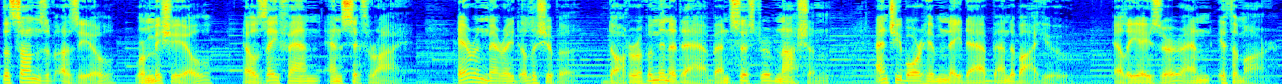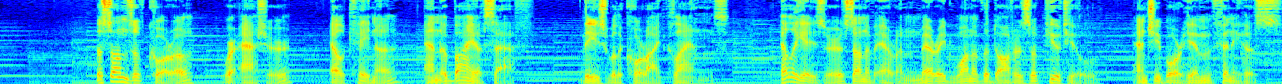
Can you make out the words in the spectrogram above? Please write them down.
The sons of Uzziel were Mishael, Elzaphan, and Sithri. Aaron married Elisheba, daughter of Aminadab and sister of Nahshon, and she bore him Nadab and Abihu, Eleazar and Ithamar. The sons of Korah were Asher, Elkanah, and Abiasaph. These were the Korite clans. Eleazar, son of Aaron, married one of the daughters of Putiel, and she bore him Phinehas.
